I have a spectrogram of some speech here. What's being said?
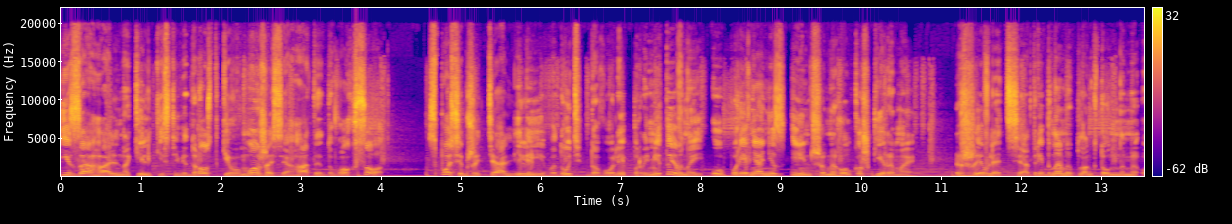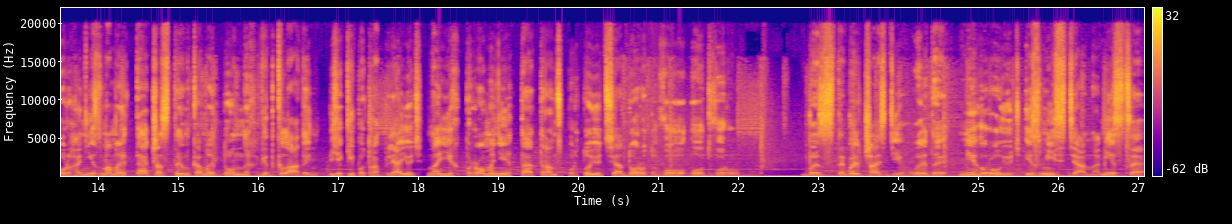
і загальна кількість відростків може сягати 200. Спосіб життя лілії ведуть доволі примітивний у порівнянні з іншими голкошкірими. Живляться дрібними планктонними організмами та частинками донних відкладень, які потрапляють на їх промені та транспортуються до ротового отвору. Безстебельчасті види мігрують із місця на місце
